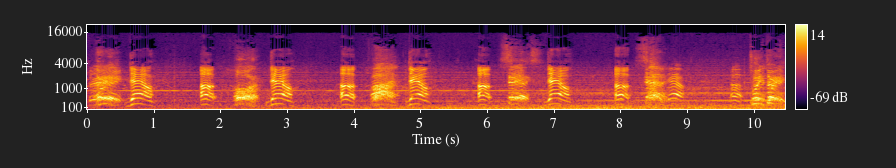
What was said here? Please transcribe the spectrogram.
Three. Down. Up. Four. Down. Up. Five. Down. Up. Six. Down. Up. Seven. Down. Up. 23.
